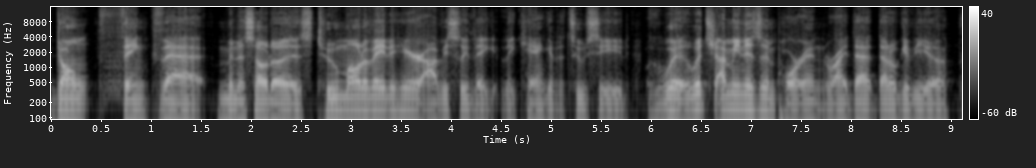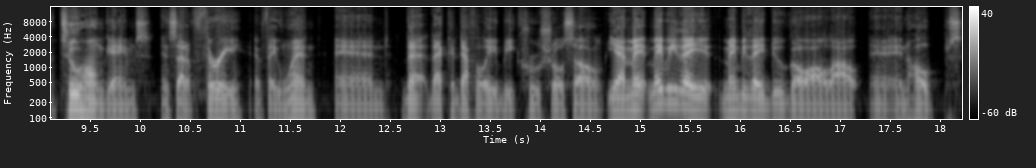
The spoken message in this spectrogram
don't think that Minnesota is too motivated here. Obviously, they they can't get the two seed, which I mean is important, right? That that'll give you two home games instead of three if they win, and that that could definitely be crucial. So yeah, may, maybe they maybe they do go all out in, in, hopes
